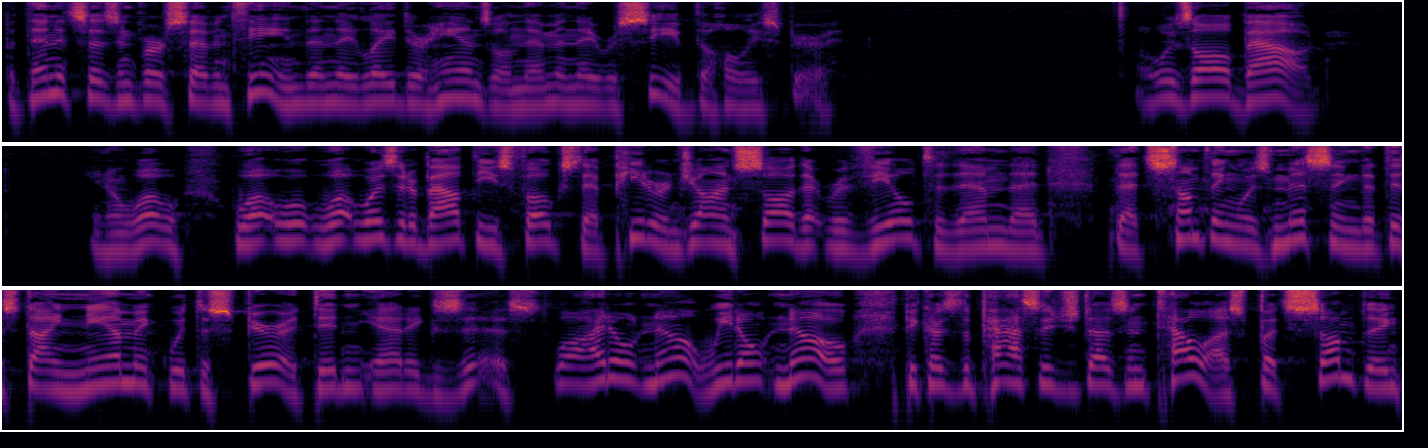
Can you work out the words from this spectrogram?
But then it says in verse 17, then they laid their hands on them and they received the Holy Spirit. What was all about? You know, what, what, what was it about these folks that Peter and John saw that revealed to them that, that something was missing, that this dynamic with the Spirit didn't yet exist? Well, I don't know. We don't know because the passage doesn't tell us, but something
